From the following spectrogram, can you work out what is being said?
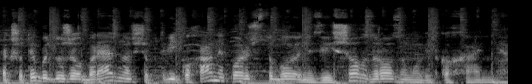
Так що ти будь дуже обережна, щоб твій коханий поруч з тобою не зійшов з розуму від кохання.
